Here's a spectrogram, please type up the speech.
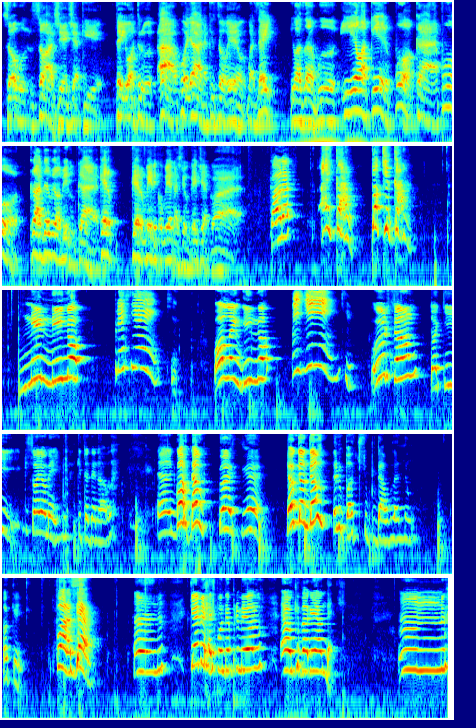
Somos só a gente aqui. Tem outro. Ah, olhada que sou eu. Mas hein? E o Azambu. E eu aqui. Pô, cara, pô. Cadê meu amigo, cara? Quero, quero ver ele comer cachorro quente agora. Cara, Ai, cara, tô aqui, cara. Nininho, Presente. Polenguinho, Presente. Ursão, tô aqui, que sou eu mesmo, que tô dando aula. É, gordão, é, não, não, não, eu não participo da aula, não. Ok. Fora, zero. Hum, quem me responder primeiro é o que vai ganhar um 10. Hum,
